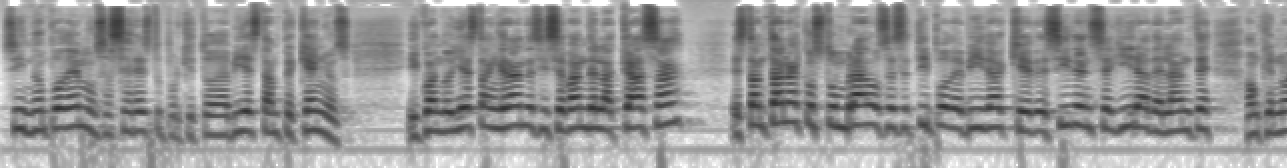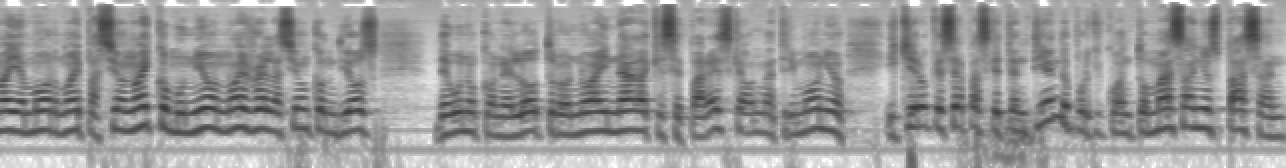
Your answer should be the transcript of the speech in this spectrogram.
Sí, no podemos hacer esto porque todavía están pequeños. Y cuando ya están grandes y se van de la casa, están tan acostumbrados a ese tipo de vida que deciden seguir adelante, aunque no hay amor, no hay pasión, no hay comunión, no hay relación con Dios de uno con el otro, no hay nada que se parezca a un matrimonio. Y quiero que sepas que te entiendo, porque cuanto más años pasan,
